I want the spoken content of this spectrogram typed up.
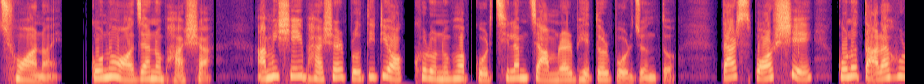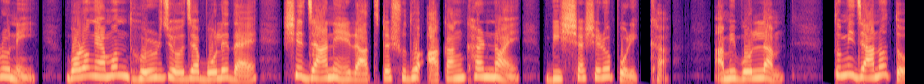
ছোঁয়া নয়, কোনো অজানো ভাষা। আমি সেই ভাষার প্রতিটি অক্ষর অনুভব করছিলাম চামড়ার ভেতর পর্যন্ত। তার স্পর্শে কোনো তাড়াহুড়ো নেই, বরং এমন ধৈর্য যা বলে দেয়, সে জানে রাতটা শুধু আকাঙ্ক্ষার নয়, বিশ্বাসেরও পরীক্ষা। আমি বললাম, তুমি জানো তো,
